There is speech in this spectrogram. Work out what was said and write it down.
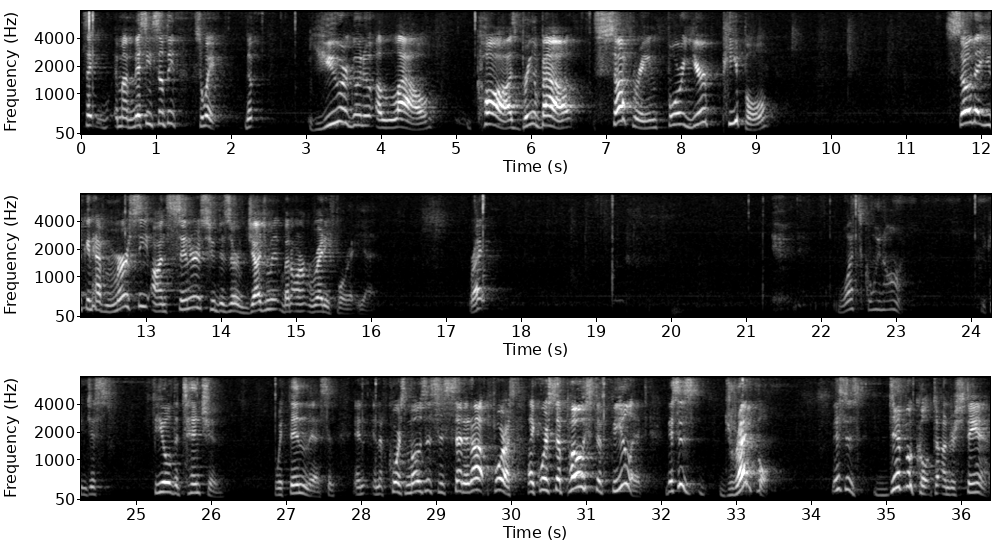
It's like, am I missing something? So wait, the, you are going to allow, cause, bring about suffering for your people so that you can have mercy on sinners who deserve judgment but aren't ready for it yet. Right? What's going on? You can just feel the tension within this. And, and, and of course, Moses has set it up for us. Like we're supposed to feel it. This is dreadful. This is difficult to understand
